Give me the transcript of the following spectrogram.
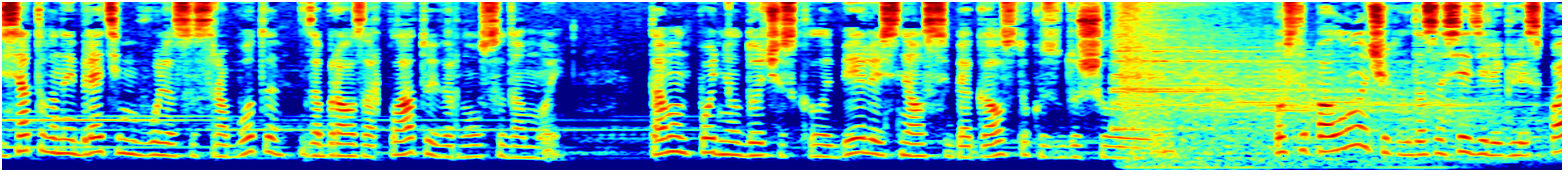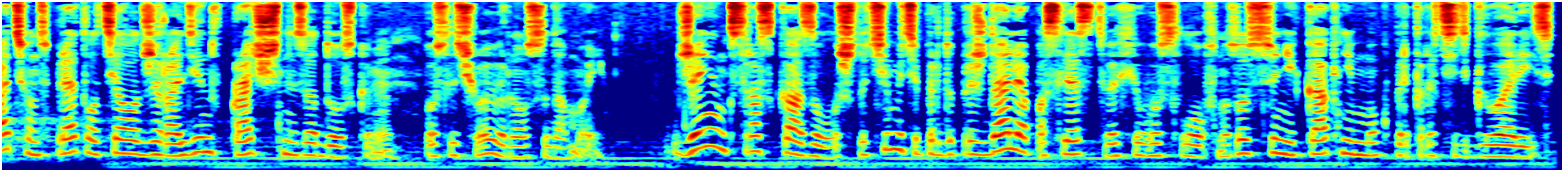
10 ноября Тим уволился с работы, забрал зарплату и вернулся домой. Там он поднял дочь из колыбели, снял с себя галстук и задушил ее. После полуночи, когда соседи легли спать, он спрятал тело Джеральдин в прачечной за досками, после чего вернулся домой. Дженнингс рассказывал, что Тимоти предупреждали о последствиях его слов, но тот все никак не мог прекратить говорить.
